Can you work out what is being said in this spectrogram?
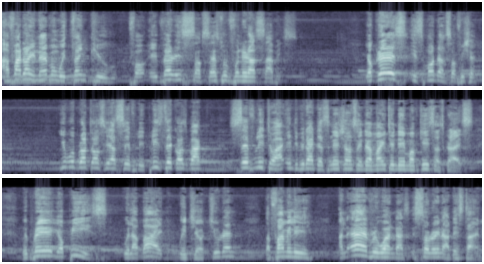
Our Father in heaven, we thank you for a very successful funeral service. Your grace is more than sufficient. You who brought us here safely, please take us back safely to our individual destinations in the mighty name of Jesus Christ. We pray your peace will abide with your children, the family, and everyone that is sorrowing at this time.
